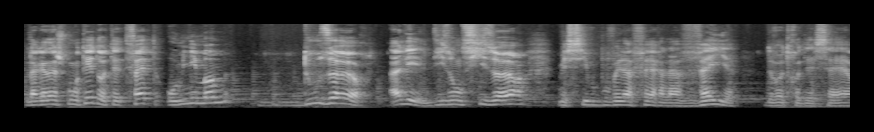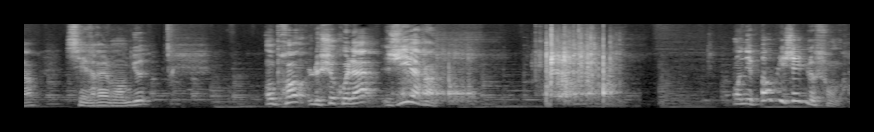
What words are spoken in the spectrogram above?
La ganache montée doit être faite au minimum 12 heures. Allez, disons 6 heures, mais si vous pouvez la faire la veille de votre dessert, c'est vraiment mieux. On prend le chocolat Givara. On n'est pas obligé de le fondre.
